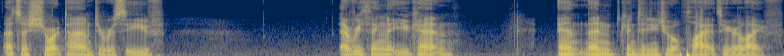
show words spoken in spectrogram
That's a short time to receive everything that you can and then continue to apply it to your life,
